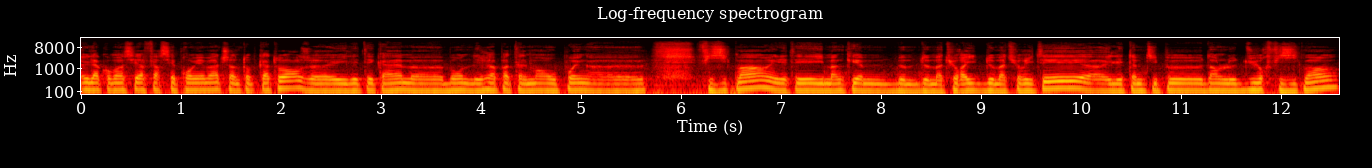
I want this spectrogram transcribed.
il a commencé à faire ses premiers matchs en top 14, euh, il était quand même euh, bon déjà pas tellement au point euh, physiquement, il était il manquait de, maturité, maturité, il était un petit peu dans le dur physiquement.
